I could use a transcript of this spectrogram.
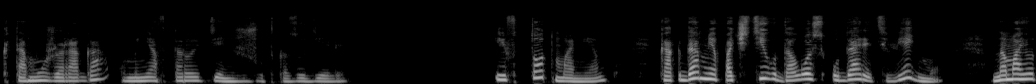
К тому же рога у меня второй день жутко зудели. И в тот момент, когда мне почти удалось ударить ведьму, на мою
